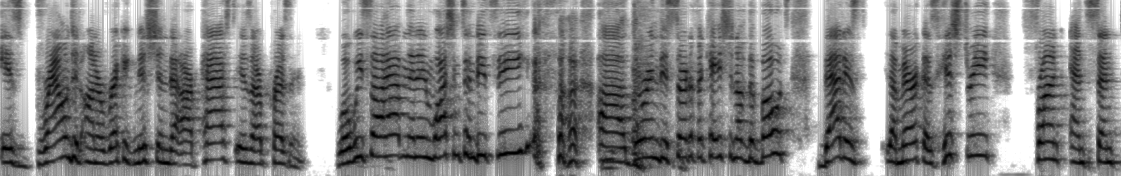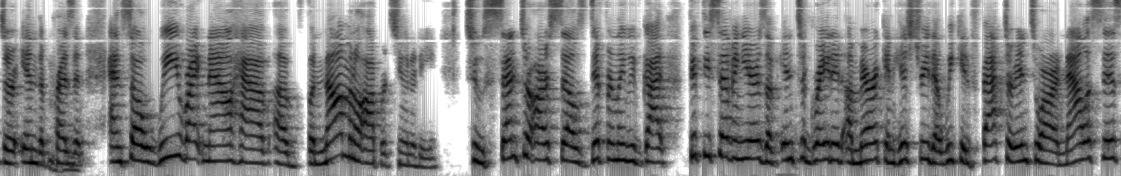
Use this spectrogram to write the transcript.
is grounded on a recognition that our past is our present what we saw happening in Washington, D.C. uh, during the certification of the votes, that is America's history front and center in the mm-hmm. present. And so we right now have a phenomenal opportunity to center ourselves differently. We've got 57 years of integrated American history that we can factor into our analysis.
